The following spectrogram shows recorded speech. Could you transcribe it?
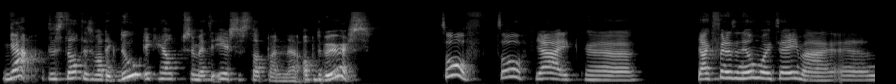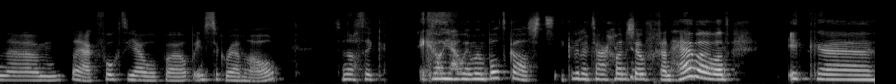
ja, dus dat is wat ik doe. Ik help ze met de eerste stappen op de beurs. Tof, tof. Ja, ik, ja, ik vind het een heel mooi thema. En um, nou ja, ik volgde jou op, op Instagram al. Toen dacht ik, ik wil jou in mijn podcast. Ik wil het daar gewoon eens over gaan hebben. Want ik uh,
